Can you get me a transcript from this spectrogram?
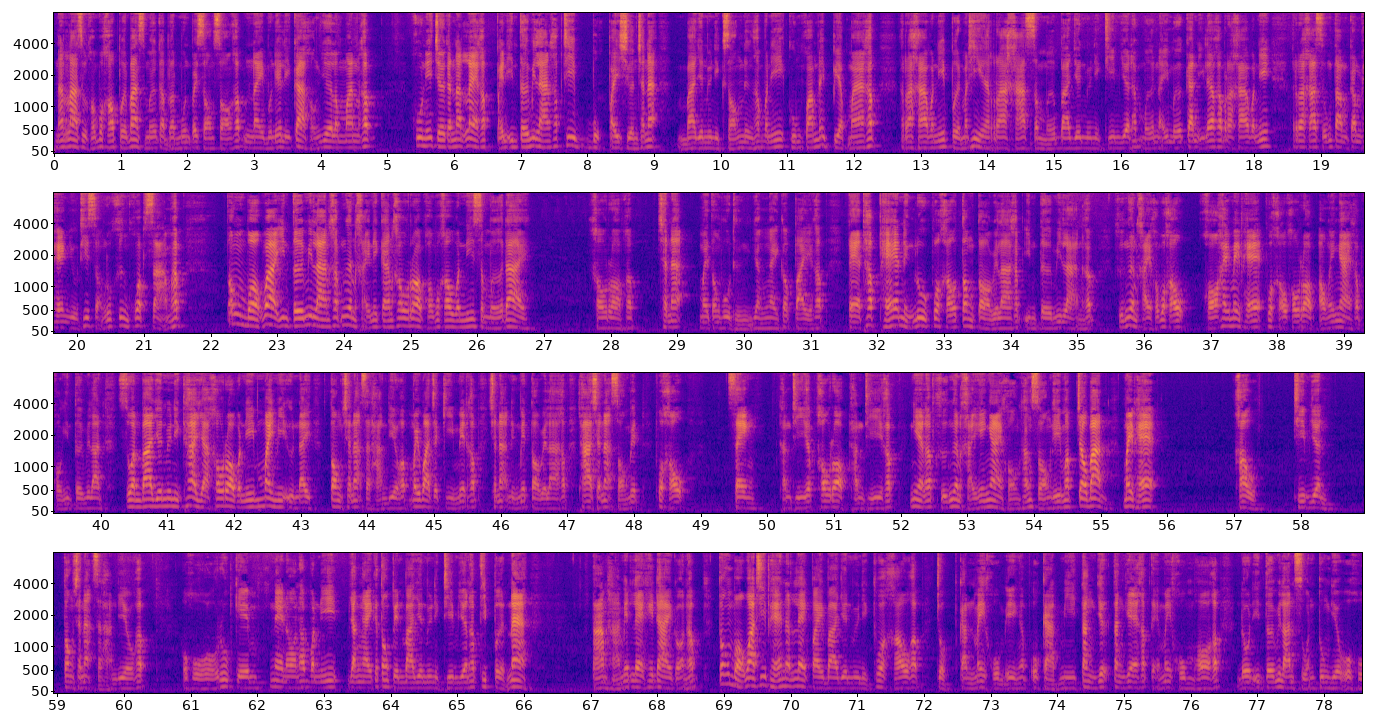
นัดล่าสุดของพวกเขาเปิดบ้านเสมอกับดอร์ทมุนไป 2-2 ครับ ในบุนเดสลีกาของเยอรมันครับ คู่นี้เจอกันนัดแรกครับ เป็นอินเตอร์มิลานครับ ที่บุกไปเฉือนชนะบาเยิร์นมิวนิก2-1 ครับ วันนี้กลุ่มความได้เปรียบมาครับ ราคาวันนี้เปิดมาที่ราคาเสมอบาเยิร์นมิวนิกทีมเยือนครับเหมือนไหนเหมือกันอีกแล้วครับ ราคาวันนี้ราคาสูงต่ำกำแพงอยู่ที่ 2 ลูกครึ่งควบ 3 ครับต้องบอกว่าอินเตอร์มิลานครับเงื่อนไขในการเข้ารอบของพวกเขาวันนี้เสมอได้ เข้ารอบครับ ชนะไม่ต้องพูดถึงยังไงก็ไปครับ แต่ถ้าแพ้หนึ่งลูกพวกเขาต้องต่อเวลาครับอินเตอร์มิลานครับคือเงื่อนไขของพวกเขาขอให้ไม่แพ้พวกเขาเข้ารอบเอาง่ายๆครับของอินเตอร์มิลาน ส่วนบาเยิร์นมิวนิกถ้าอยากเข้ารอบวันนี้ไม่มีอื่นใดต้องชนะสถานเดียวครับ ไม่ว่าจะกี่เม็ดครับชนะ 1 เม็ดต่อเวลาครับ ถ้าชนะ 2 เม็ดพวกเขาแซงทันทีครับเข้ารอบทันทีครับเนี่ยครับคือเงื่อนไขง่ายๆของทั้งสองทีมครับเจ้าบ้านไม่แพ้ เข้าทีมเยือนต้องชนะสถานเดียวครับ โอ้โห รูปเกมแน่นอนครับวันนี้ยังไงก็ต้องเป็นบาเยิร์นมิวนิกทีมเยือนครับที่เปิดหน้า ตามหาเม็ดแรกให้ได้ก่อนครับ ต้องบอกว่าที่แพ้นัดแรกไปบาเยิร์นมิวนิกพวกเขาครับ จบกันไม่คมเองครับ โอกาสมีตั้งเยอะตั้งแย่ครับ แต่ไม่คมพอครับ โดนอินเตอร์มิลานสวนตุงเดียวโอ้โห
